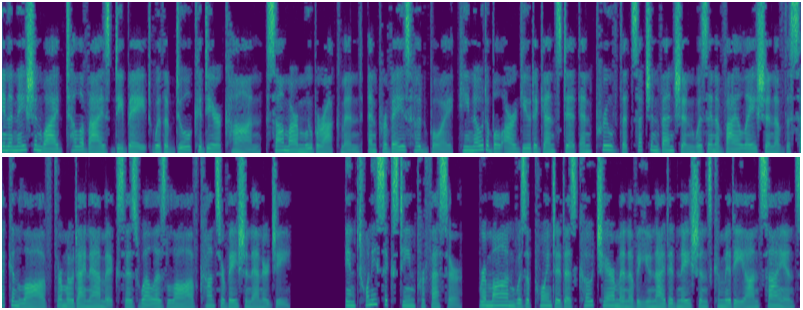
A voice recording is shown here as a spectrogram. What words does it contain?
In a nationwide televised debate with Abdul Qadir Khan, Samar Mubarakmand, and Pervez Hoodbhoy, he notable argued against it and proved that such invention was in a violation of the second law of thermodynamics as well as law of conservation energy. In 2016 Professor. Rahman was appointed as co-chairman of a United Nations Committee on Science,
